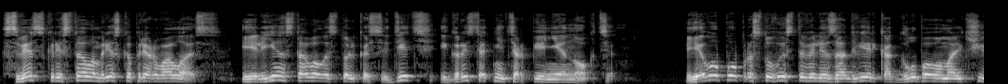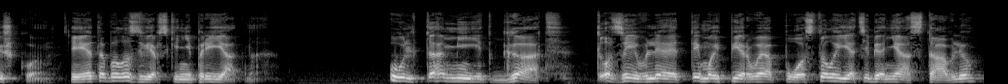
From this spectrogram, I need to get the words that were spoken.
Связь с кристаллом резко прервалась, и Илье оставалось только сидеть и грызть от нетерпения ногти. Его попросту выставили за дверь, как глупого мальчишку, и это было зверски неприятно. «Ультамид, гад! То заявляет, ты мой первый апостол, и я тебя не оставлю,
